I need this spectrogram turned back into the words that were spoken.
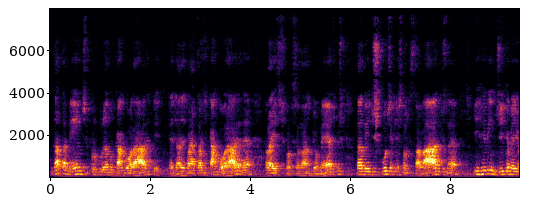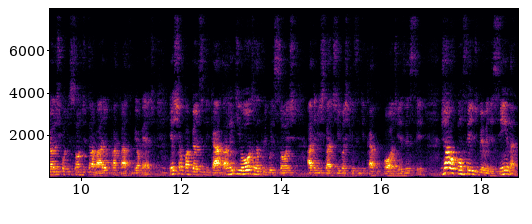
exatamente procurando carga horária, vai atrás de carga horária né, para esses profissionais biomédicos, também discute a questão de salários né, e reivindica melhores condições de trabalho para a classe biomédica. Este é o papel do sindicato, além de outras atribuições administrativas que o sindicato pode exercer. Já o Conselho de Biomedicina,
